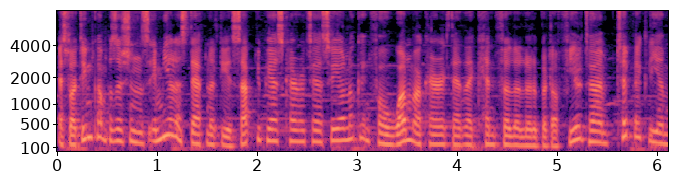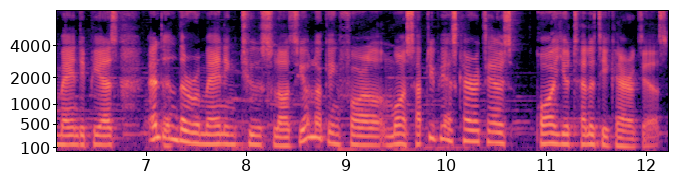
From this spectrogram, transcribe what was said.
As for team compositions, Emil is definitely a sub DPS character, so you're looking for one more character that can fill a little bit of field time, typically a main DPS, and in the remaining two slots you're looking for more sub DPS characters or utility characters.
